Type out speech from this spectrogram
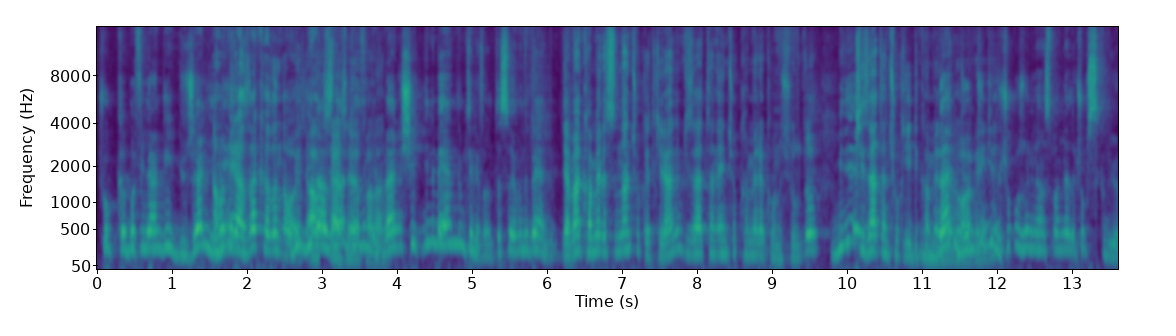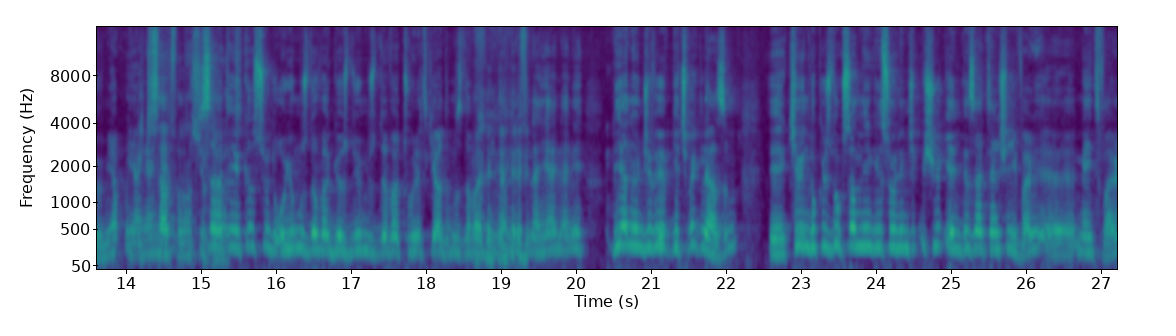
çok kaba filan değil. Güzel yine. Ama biraz daha kalın o bir, alt biraz daha kalın falan. gibi. Ben şeklini beğendim telefonun. Tasarımını beğendim. Ya ben kamerasından çok etkilendim ki zaten en çok kamera konuşuldu. Bir de Ki zaten çok iyiydi kameraları ben dünkü Huawei'nin. gibi çok uzun lansmanlarda çok sıkılıyorum. Yapma yani. İki Yani saat falan sürdü, saate evet. yakın sürdü. Oyumuz da var, gözlüğümüz de var, tuvalet kağıdımız da var bilmem ne filan. Yani hani bir an önce verip geçmek lazım. Kirin 990 ile ilgili söylenecek bir şey yok. Elde zaten şey var, e, Mate var.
